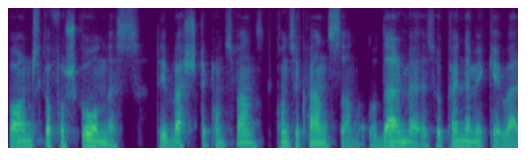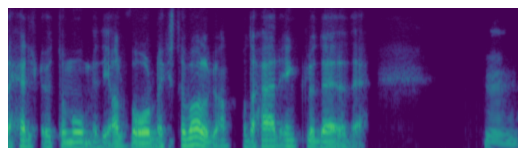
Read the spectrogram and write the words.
barn skal forskånes de verste konsekvensene, og dermed så kan de ikke være helt autonome i de alvorligste valgene, og det her inkluderer det. Hmm.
